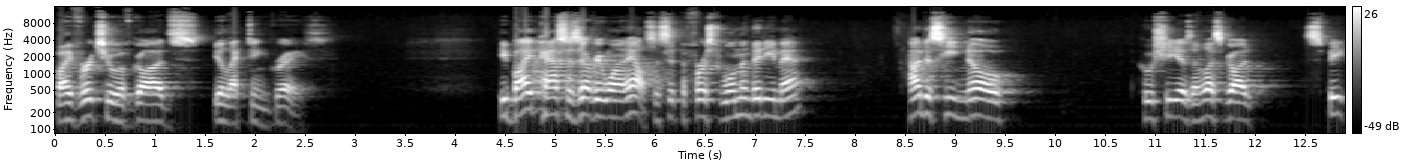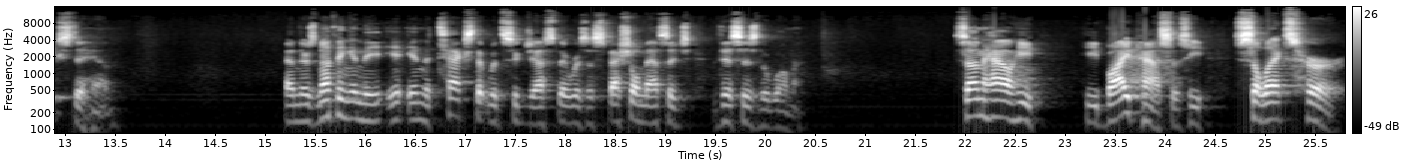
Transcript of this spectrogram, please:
by virtue of God's electing grace. He bypasses everyone else. Is it the first woman that he met? How does he know who she is unless God speaks to him? And there's nothing in the, in the text that would suggest there was a special message this is the woman. Somehow he, he bypasses, he selects her.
